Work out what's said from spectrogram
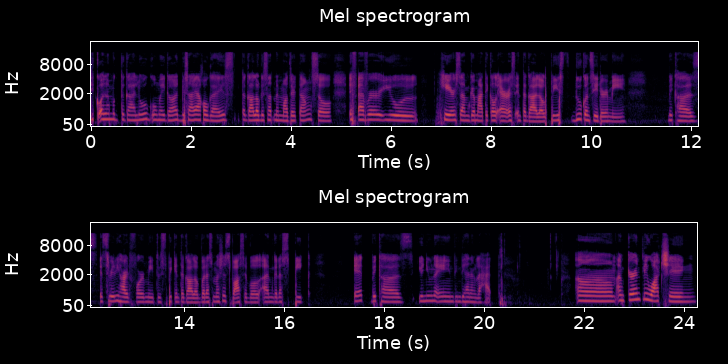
Di ko alam mag-Tagalog. Oh my God. Bisaya ako, guys. Tagalog is not my mother tongue. So, if ever you'll hear some grammatical errors in Tagalog, please do consider me. Because it's really hard for me to speak in Tagalog. But as much as possible, I'm gonna speak it because yun yung naiintindihan ng lahat. Um, I'm currently watching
